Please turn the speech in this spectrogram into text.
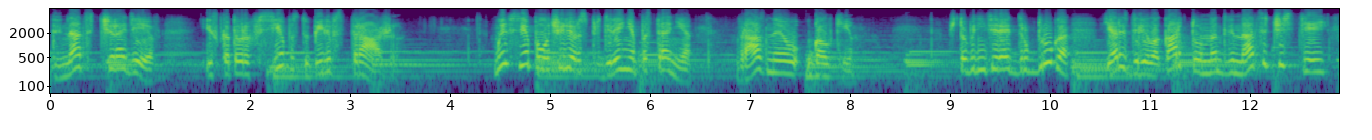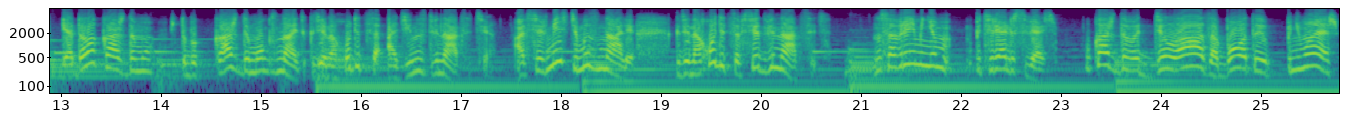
12 чародеев, из которых все поступили в стражи. Мы все получили распределение по стране. в разные уголки. Чтобы не терять друг друга, я разделила карту на 12 частей и отдала каждому, чтобы каждый мог знать, где находится один из 12. А все вместе мы знали, где находятся все 12. Но со временем потеряли связь. У каждого дела, заботы, понимаешь?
